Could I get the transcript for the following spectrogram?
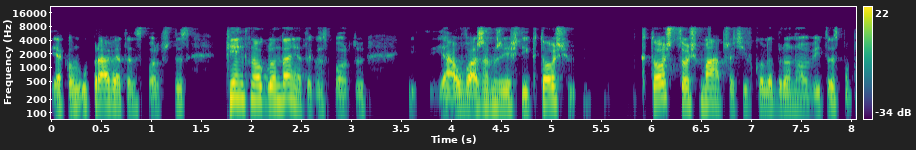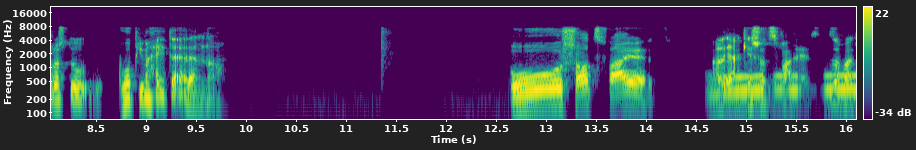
jak on uprawia ten sport. To jest piękne oglądanie tego sportu. Ja uważam, że jeśli ktoś, ktoś coś ma przeciwko Lebronowi, to jest po prostu głupim hejterem, no. Uuu, shots fired. Ale jakie shots fired? Zobacz,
